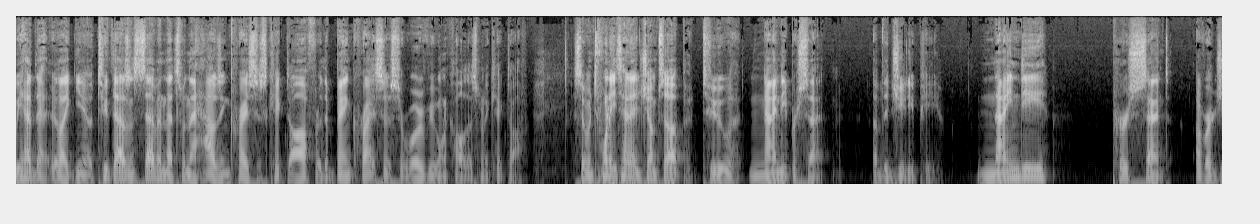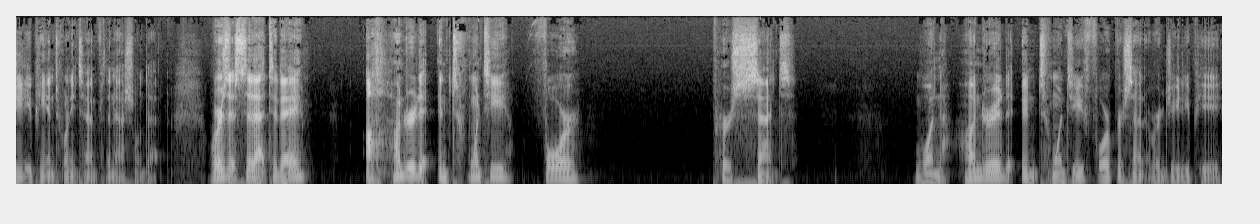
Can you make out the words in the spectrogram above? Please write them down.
we had that, like, you know, 2007, that's when the housing crisis kicked off, or the bank crisis, or whatever you want to call it this when it kicked off. So in 2010, it jumps up to 90% of the GDP. 90% of our GDP in 2010 for the national debt. Where does it sit at today? 124%. 124% of our GDP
